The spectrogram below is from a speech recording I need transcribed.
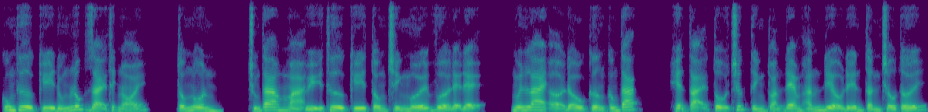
Cung thư ký đúng lúc giải thích nói, Tống Nôn, chúng ta mà ủy thư ký Tống Chính mới vừa đệ đệ, nguyên lai like ở đầu cường công tác, hiện tại tổ chức tính toán đem hắn điều đến Tần Châu tới,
